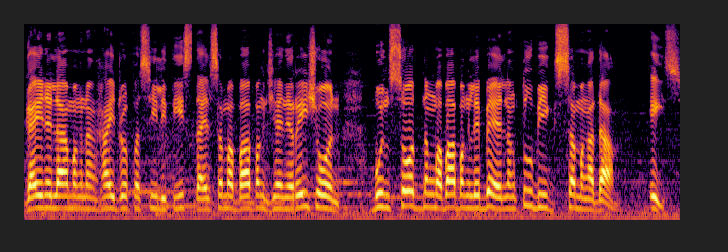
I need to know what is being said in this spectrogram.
gaya na lamang ng hydro facilities dahil sa mababang generation, bunsod ng mababang level ng tubig sa mga dam. Ace.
